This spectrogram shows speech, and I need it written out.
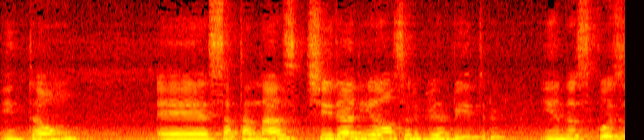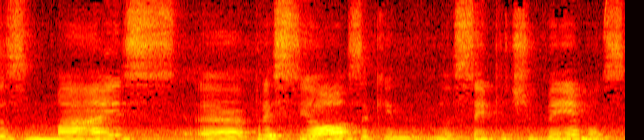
Então, é, Satanás tiraria nosso livre arbítrio e uma das coisas mais é, preciosas que nós sempre tivemos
